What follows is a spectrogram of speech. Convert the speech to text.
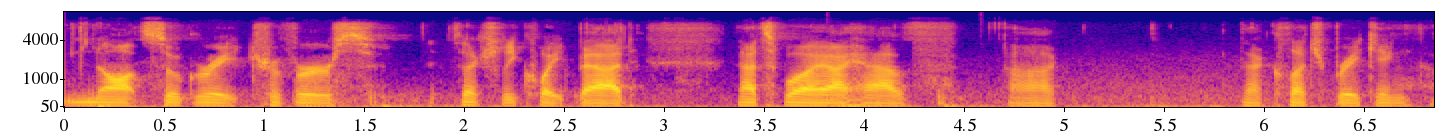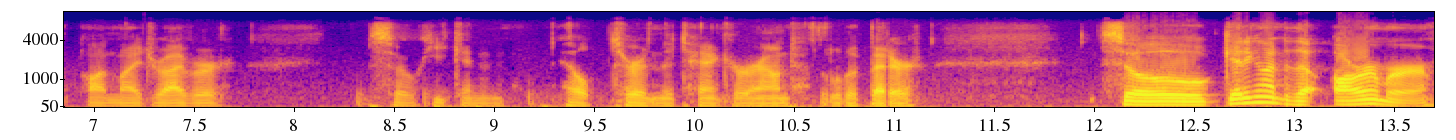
not so great traverse. It's actually quite bad. That's why I have uh, that clutch braking on my driver, so he can help turn the tank around a little bit better. So getting onto the armor,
